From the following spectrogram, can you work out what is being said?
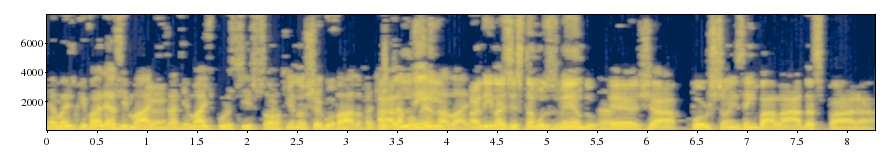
É, mas o que vale é as imagens. É. As imagens por si só. Aqui não chegou. Fala para quem está acompanhando na live. Ali nós estamos vendo ah. é, já porções embaladas para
